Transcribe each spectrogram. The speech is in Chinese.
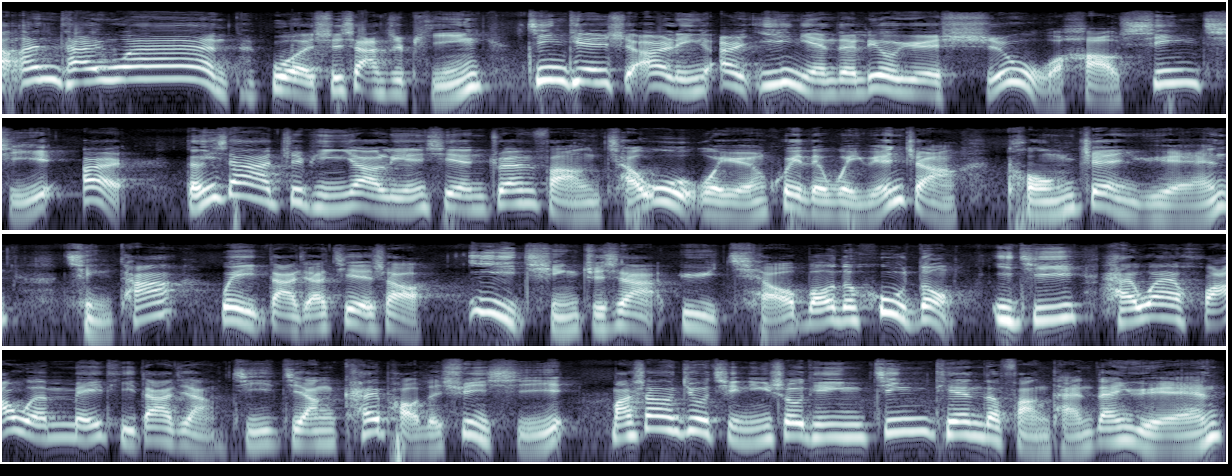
早安台湾，我是夏志平。今天是二零二一年的六月十五号，星期二。等一下，志平要连线专访侨务委员会的委员长童振源，请他为大家介绍疫情之下与侨胞的互动，以及海外华文媒体大奖即将开跑的讯息。马上就请您收听今天的访谈单元。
